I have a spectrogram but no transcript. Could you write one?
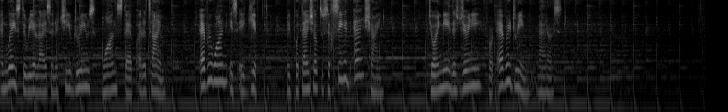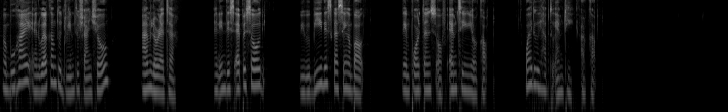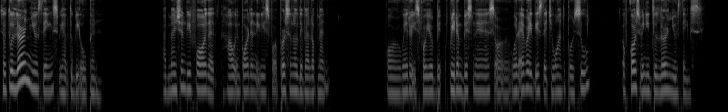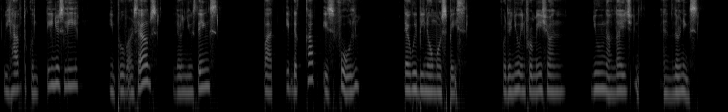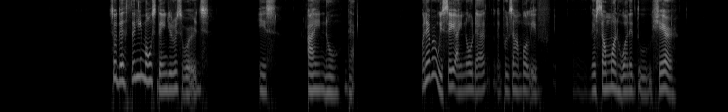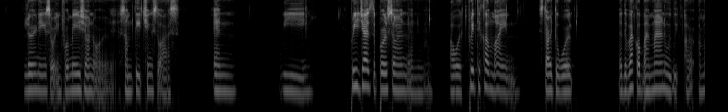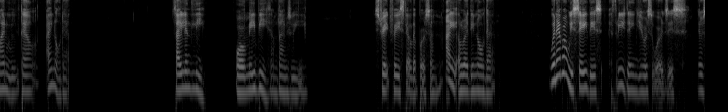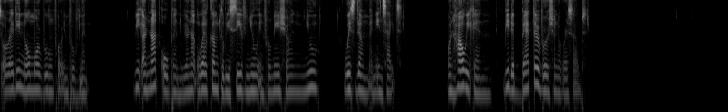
and ways to realize and achieve dreams one step at a time. Everyone is a gift with potential to succeed and shine. Join me in this journey for every dream matters. Mabuhay and welcome to Dream to Shine Show. I'm Loretta. And in this episode, we will be discussing about the importance of emptying your cup. Why do we have to empty our cup? So to learn new things, we have to be open. I've mentioned before that how important it is for personal development, or whether it's for your freedom business or whatever it is that you want to pursue. Of course, we need to learn new things. We have to continuously improve ourselves, learn new things. But if the cup is full, there will be no more space for the new information, new knowledge, and learnings. So the three most dangerous words is I know that. Whenever we say I know that, like for example, if uh, there's someone who wanted to share learnings or information or some teachings to us and we prejudge the person and our critical mind start to work at the back of our mind we, our, our mind will tell i know that silently. Or maybe sometimes we straight face tell the person i already know that. Whenever we say these three dangerous words is there's already no more room for improvement. We are not open. We are not welcome to receive new information new wisdom and insights on how we can be the better version of ourselves.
